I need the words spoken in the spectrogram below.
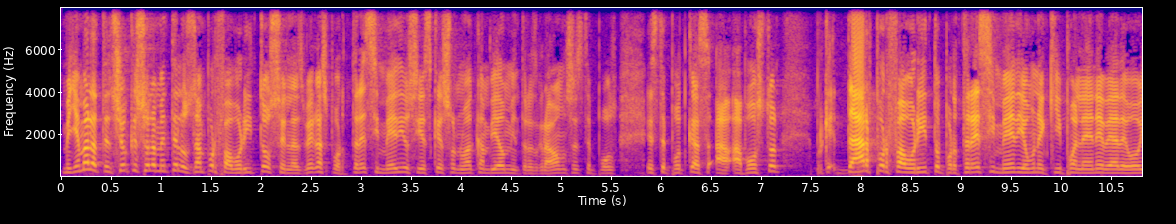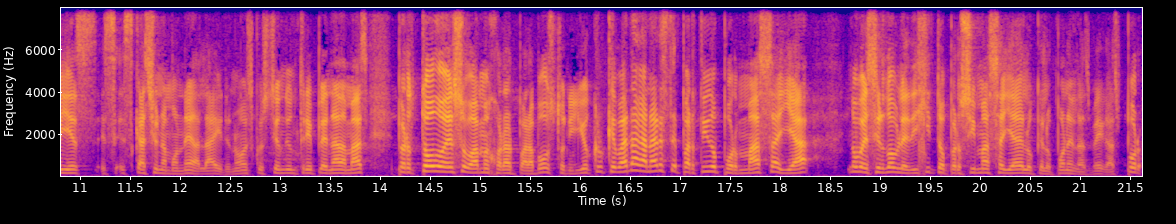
Me llama la atención que solamente los dan por favoritos en Las Vegas por tres y medio, si es que eso no ha cambiado mientras grabamos este, post, este podcast a, a Boston, porque dar por favorito por tres y medio un equipo en la NBA de hoy es, es, casi una moneda al aire, ¿no? Es cuestión de un triple nada más, pero todo eso va a mejorar para Boston y yo creo que van a ganar este partido por más allá no voy a decir doble dígito, pero sí más allá de lo que lo pone en Las Vegas. Por,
